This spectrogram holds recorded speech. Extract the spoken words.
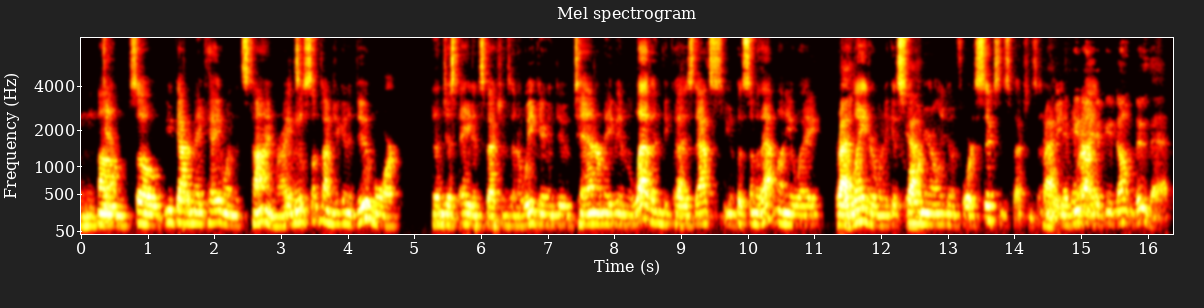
Mhm. Um, so you got to make hay when it's time, right? So Mhm. sometimes you're going to do more than just eight inspections in a week. You're going to do 10 or maybe even 11 because that's, you can put some of that money away Right. later when it gets slow Yeah. and you're only doing four to six inspections in a week. And if you right? don't, if you don't do that,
